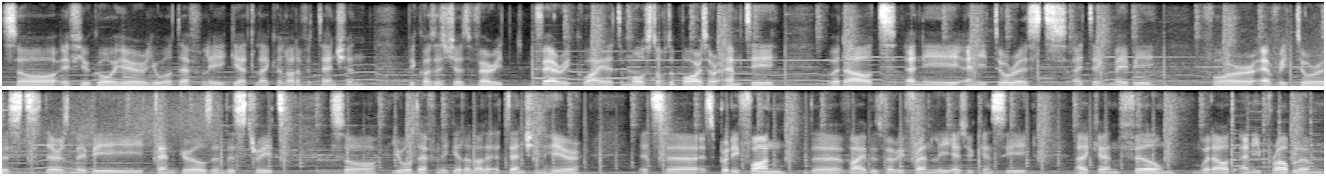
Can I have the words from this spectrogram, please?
so if you go here, you will definitely get like a lot of attention because it's just very very quiet. Most of the bars are empty, without any any tourists. I think maybe for every tourist, there's maybe 10 girls in the street, so you will definitely get a lot of attention here. It's uh, it's pretty fun. The vibe is very friendly, as you can see. I can film without any problem.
